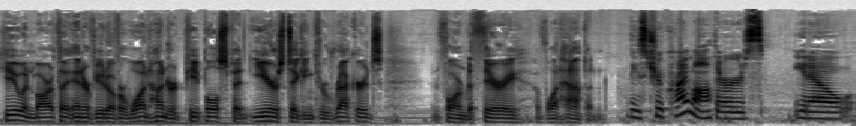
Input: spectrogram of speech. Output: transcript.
Hugh and Martha interviewed over 100 people, spent years digging through records, and formed a theory of what happened. These true crime authors, you know,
